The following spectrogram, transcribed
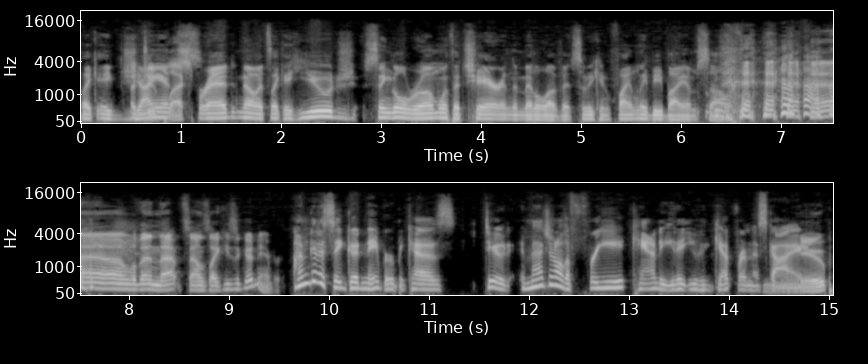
like a giant duplex. spread. No, it's like a huge single room with a chair in the middle of it, so he can finally be by himself. Well, then that sounds like he's a good neighbor. I'm gonna say good neighbor because, dude, imagine all the free candy that you could get from this guy. Nope,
